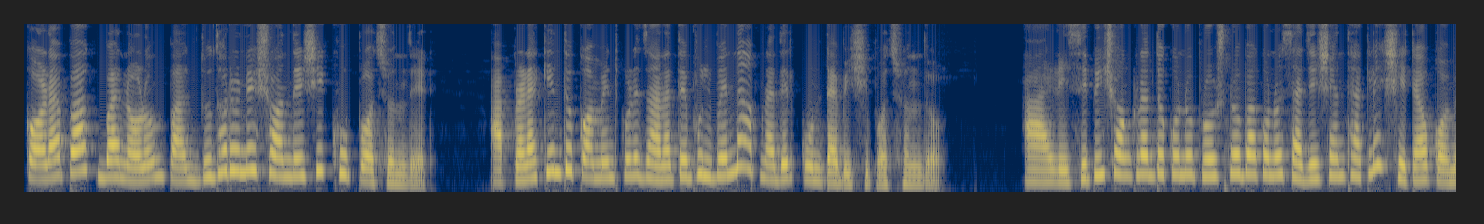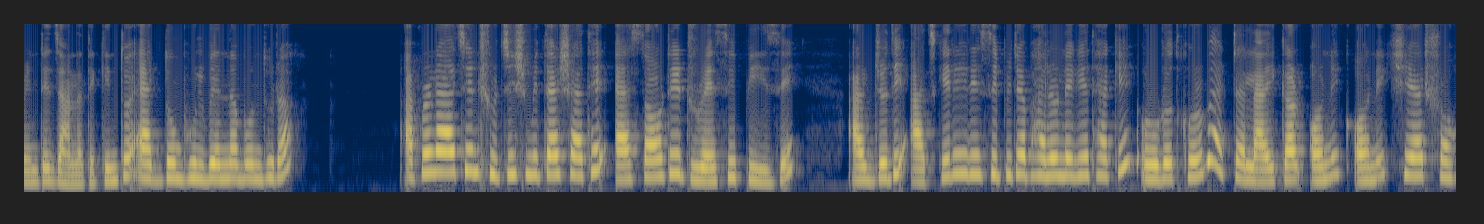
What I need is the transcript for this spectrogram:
কড়া পাক বা নরম পাক দু ধরনের সন্দেশই খুব পছন্দের। আপনারা কিন্তু কমেন্ট করে জানাতে ভুলবেন না আপনাদের কোনটা বেশি পছন্দ। আর রেসিপি সংক্রান্ত কোনো প্রশ্ন বা কোনো সাজেশন থাকলে সেটাও কমেন্টে জানাতে কিন্তু একদম ভুলবেন না বন্ধুরা। আপনারা আছেন সুচিস্মিতার সাথে অ্যাসর্টেড রেসিপিজে আর যদি আজকের এই রেসিপিটা ভালো লেগে থাকে, অনুরোধ করব একটা লাইক আর অনেক অনেক শেয়ার সহ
